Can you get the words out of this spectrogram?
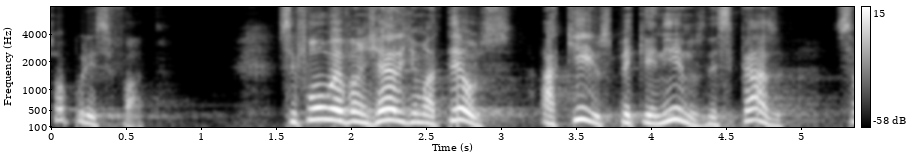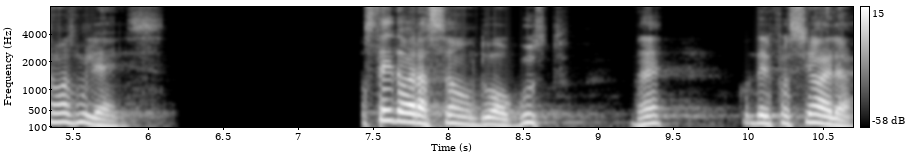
Só por esse fato. Se for o Evangelho de Mateus, aqui, os pequeninos, nesse caso, são as mulheres. Gostei da oração do Augusto, né? quando ele falou assim: olha,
